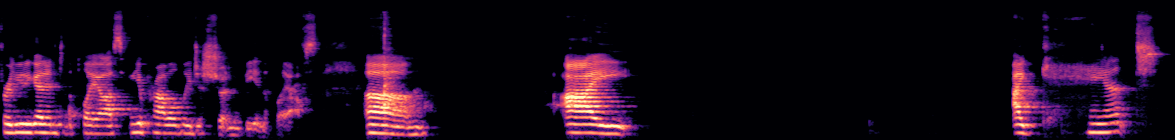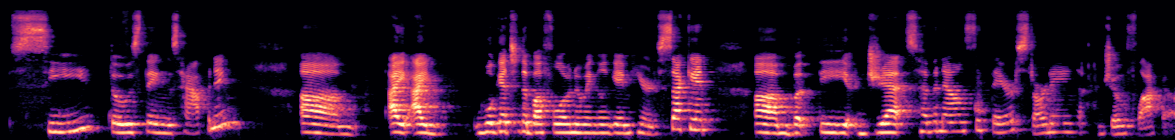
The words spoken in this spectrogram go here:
for you to get into the playoffs, you probably just shouldn't be in the playoffs. Um, I I can't see those things happening. Um, I, I will get to the Buffalo New England game here in a second. Um, but the Jets have announced that they are starting Joe Flacco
